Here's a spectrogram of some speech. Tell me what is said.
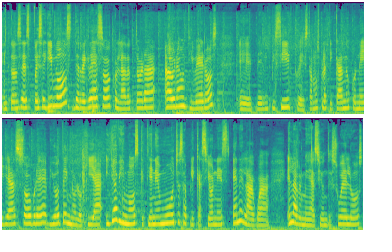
Entonces, pues seguimos de regreso con la doctora Aura Ontiveros eh, del IPCID, que estamos platicando con ella sobre biotecnología y ya vimos que tiene muchas aplicaciones en el agua, en la remediación de suelos,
